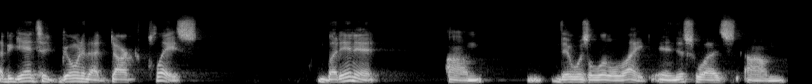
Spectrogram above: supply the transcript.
i began to go into that dark place but in it um, there was a little light and this was um,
